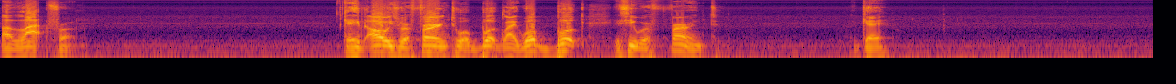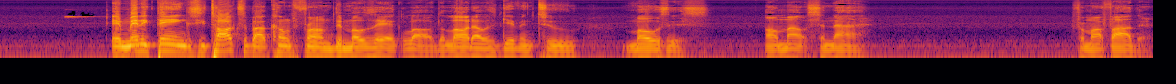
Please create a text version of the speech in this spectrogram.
a lot from. Okay, he's always referring to a book. Like, what book is he referring to? Okay. And many things he talks about comes from the Mosaic law, the law that was given to Moses on Mount Sinai from our Father,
